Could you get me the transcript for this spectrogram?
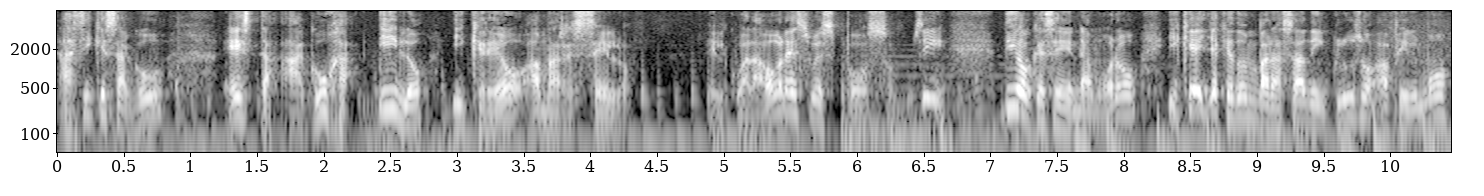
así que sacó esta aguja hilo y creó a Marcelo el cual ahora es su esposo. Sí, dijo que se enamoró y que ella quedó embarazada, incluso afirmó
